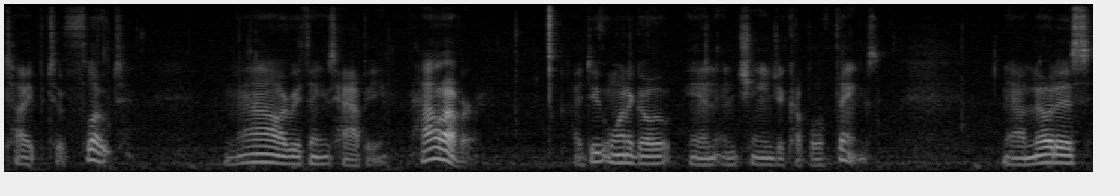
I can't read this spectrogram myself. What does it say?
type to float. Now everything's happy. However, I do want to go in and change a couple of things. Now notice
